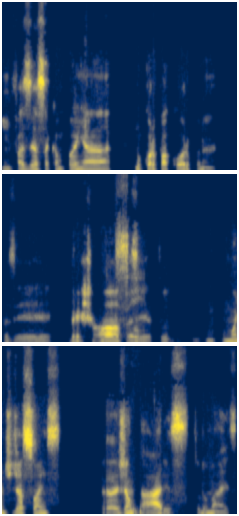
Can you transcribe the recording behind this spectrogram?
em fazer essa campanha no corpo a corpo, né? Fazer brechó, Sim. fazer tudo, um monte de ações, eh, jantares, tudo mais.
